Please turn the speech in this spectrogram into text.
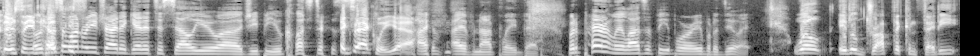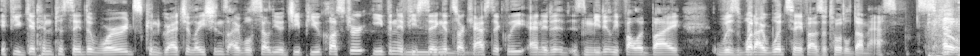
There's the Was that the one where you try to get it to sell you uh, GPU clusters? exactly. Yeah. I have, I have not played that, but apparently lots of people are able to do it. Well, it'll drop the confetti if you get him to say the words "Congratulations, I will sell you a GPU cluster," even if he's Hmm. saying it sarcastically, and it is immediately followed by "was what I would say if I was a total dumbass." So,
